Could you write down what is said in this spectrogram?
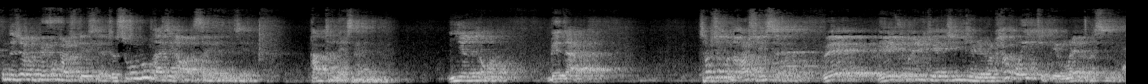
근데 저는 100번 갈 수도 있어요. 저 20번까지 나왔어요, 현재. 같은 회사에. 2년 동안. 매달. 30분도 갈수 있어요. 왜? 매주 이렇게 진퇴력을 하고 있기 때문에 그렇습니다.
